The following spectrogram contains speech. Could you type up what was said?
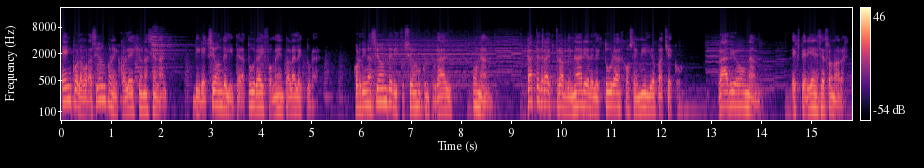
En colaboración con el Colegio Nacional. Dirección de Literatura y Fomento a la Lectura. Coordinación de Difusión Cultural UNAM. Cátedra Extraordinaria de Lectura José Emilio Pacheco. Radio UNAM. Experiencia Sonora.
